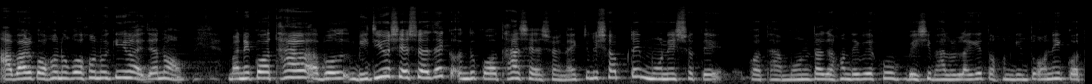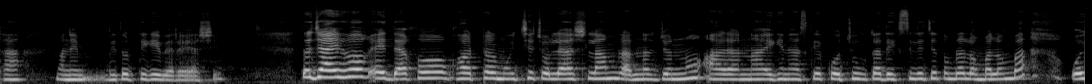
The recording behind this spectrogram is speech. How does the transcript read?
আবার কখনো কখনো কি হয় জানো? মানে কথা বল, ভিডিও শেষ হয়ে যায় কিন্তু কথা শেষ হয় না। অ্যাকচুয়ালি সবটাই মনের সাথে কথা। মনটা যখন দেখবে খুব বেশি ভালো লাগে তখন কিন্তু অনেক কথা মানে ভিতর থেকেই বেরোয় আসে। তো যাই হোক, এই দেখো ঘরটার মুছে চলে আসলাম রান্নার জন্য। আর রান্না এখানে আজকে কচুটা দেখছিলে যে তোমরা লম্বা লম্বা? ওই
